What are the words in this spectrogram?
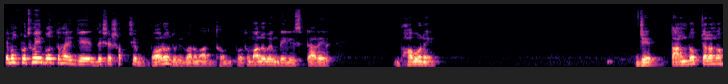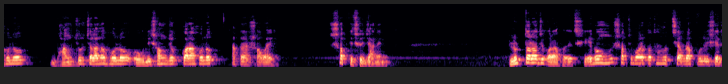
এবং প্রথমেই বলতে হয় যে দেশের সবচেয়ে বড় দুটি গণমাধ্যম প্রথম আলো এবং ডেইলি স্টারের ভবনে যে তাণ্ডব চালানো হলো, ভাঙচুর চালানো হলো, অগ্নিসংযোগ করা হলো, আপনারা সবাই সব কিছুই জানেন। লুটতরাজও করা হয়েছে এবং সবচেয়ে বড় কথা হচ্ছে আমরা পুলিশের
